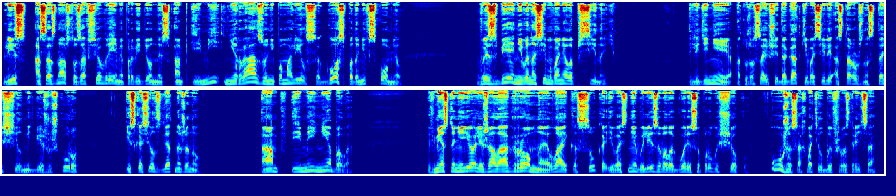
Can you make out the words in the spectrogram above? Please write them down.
Лис осознал, что за все время, проведенное с Амп и Ми, ни разу не помолился, Господа не вспомнил. В избе невыносимо воняло псиной. Леденее от ужасающей догадки, Василий осторожно стащил медвежью шкуру и скосил взгляд на жену. Амп и Ми не было. Вместо нее лежала огромная лайка-сука и во сне вылизывала горе-супругу щеку. Ужас охватил бывшего стрельца —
